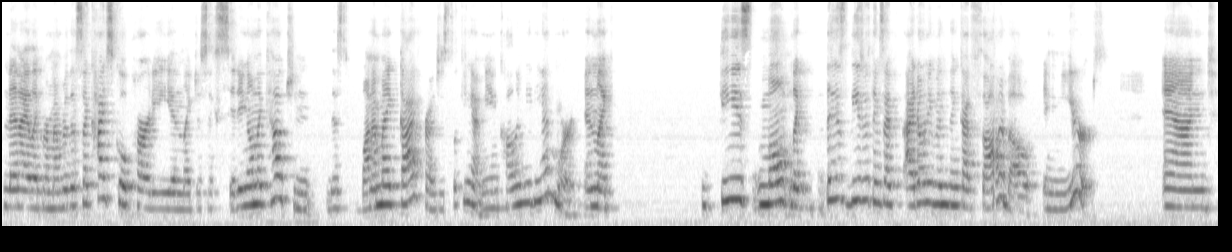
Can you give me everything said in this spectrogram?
then I like remember this like high school party and like just like sitting on the couch and this one of my guy friends just looking at me and calling me the N word. And like these moment like these these are things I I don't even think I've thought about in years. And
